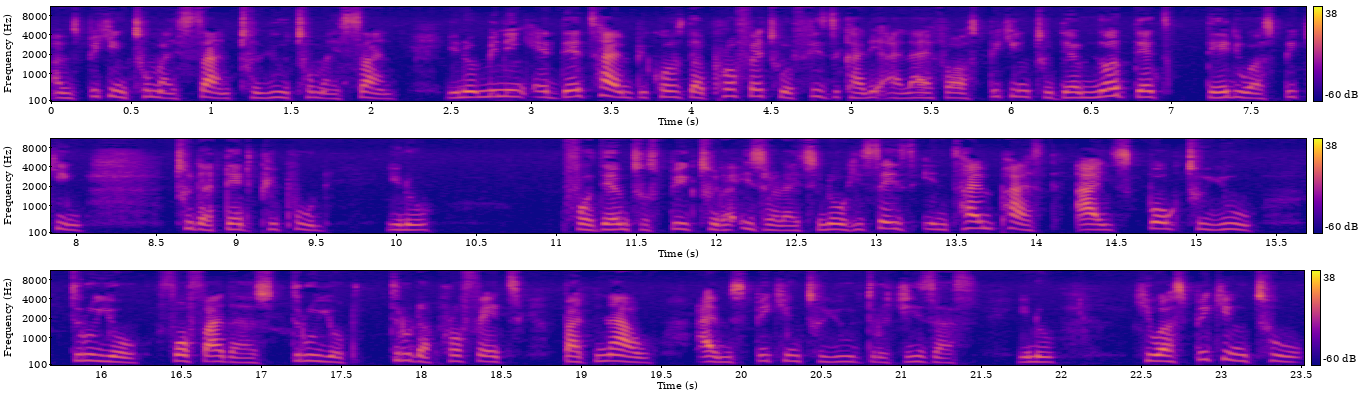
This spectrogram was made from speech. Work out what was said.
I'm speaking to my son, to you, to my son. you know, meaning at that time, because the prophets were physically alive, I was speaking to them, not that daddy was speaking to the dead people, you know, for them to speak to the Israelites. No, he says, in time past, I spoke to you through your forefathers, through your through the prophets, but now I'm speaking to you through Jesus. You know, he was speaking to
